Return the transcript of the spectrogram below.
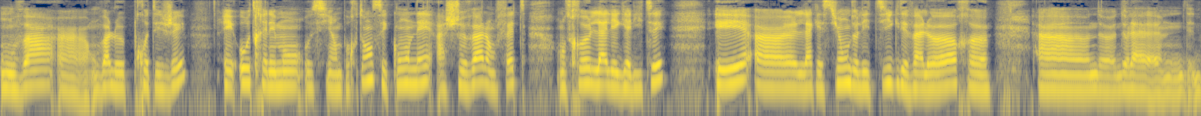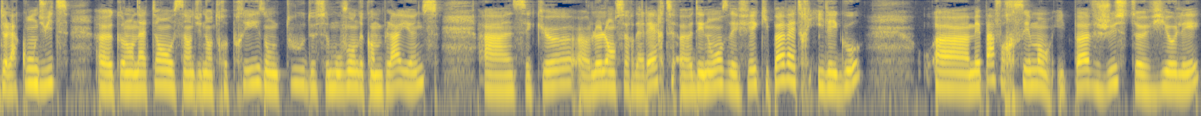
on va, euh, on va le protéger. Et autre élément aussi important, c'est qu'on est à cheval en fait entre la légalité et la question de l'éthique, des valeurs, de, la, de la conduite que l'on attend au sein d'une entreprise, donc tout de ce mouvement de compliance, c'est que le lanceur d'alerte dénonce des faits qui peuvent être illégaux euh, mais pas forcément. Ils peuvent juste violer,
